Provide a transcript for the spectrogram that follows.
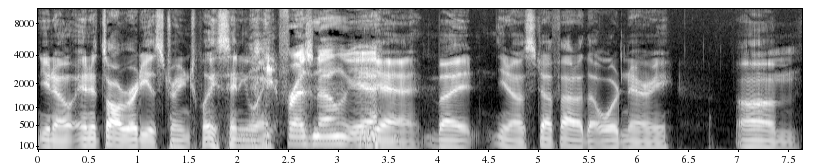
You know, and it's already a strange place anyway. Fresno, yeah. Yeah, but you know, stuff out of the ordinary. Um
